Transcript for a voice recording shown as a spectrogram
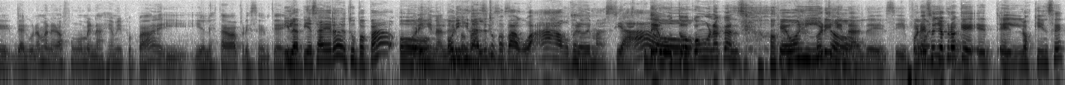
eh, de alguna manera fue un homenaje a mi papá y, y él estaba presente ahí. ¿Y la pieza era de tu papá o Original de mi original papá, de sí, tu sí, papá? sí. Wow, pero demasiado. Debutó con una canción Qué bonito. original de él, sí. Por Qué eso yo creo bonito. que eh, los 15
